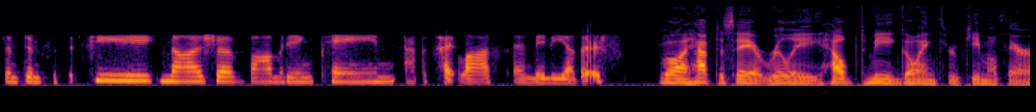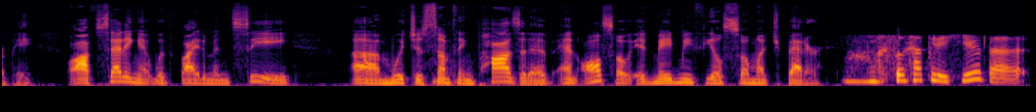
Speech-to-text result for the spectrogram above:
symptoms of fatigue, nausea, vomiting, pain, appetite loss, and many others. Well, I have to say, it really helped me going through chemotherapy. Offsetting it with vitamin C um, which is something positive, and also it made me feel so much better. I'm so happy to hear that.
